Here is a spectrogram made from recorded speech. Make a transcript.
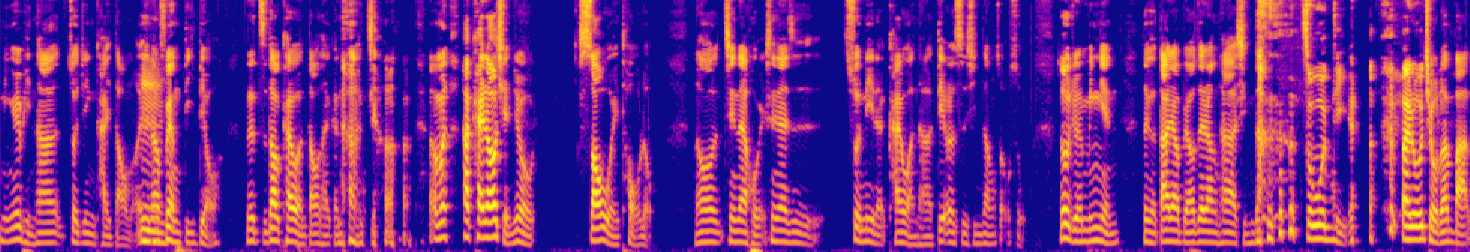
林月平，他最近开刀嘛，而且他非常低调，那直到开完刀才跟他讲。他们他开刀前就有稍微透露，然后现在回现在是。顺利的开完他第二次心脏手术，所以我觉得明年这个大家不要再让他的心脏 出问题了，拜托球团把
